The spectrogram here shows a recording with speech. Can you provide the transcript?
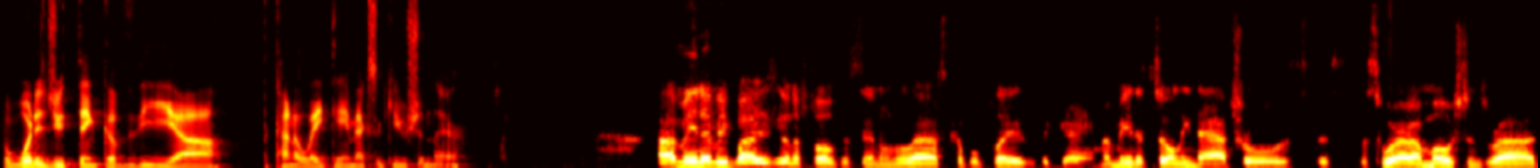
But what did you think of the uh, the kind of late game execution there? I mean, everybody's going to focus in on the last couple plays of the game. I mean, it's only natural. It's, it's, it's where our emotions ride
